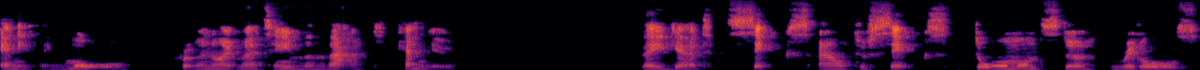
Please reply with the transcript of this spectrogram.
anything more from a Knightmare team than that, can you? They get six out of six door monster riddles,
